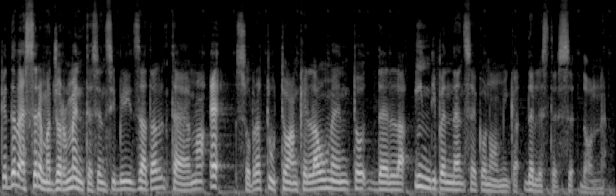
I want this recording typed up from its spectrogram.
che deve essere maggiormente sensibilizzata al tema e soprattutto anche l'aumento della indipendenza economica delle stesse donne.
